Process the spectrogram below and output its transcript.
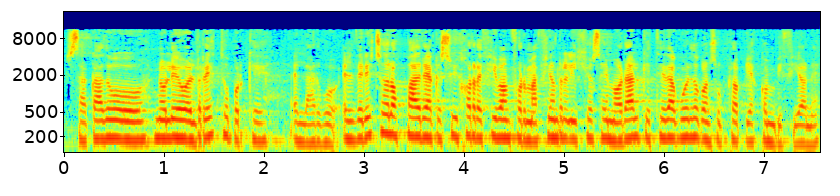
Sacado, no leo el resto porque es largo. El derecho de los padres a que sus hijos reciban formación religiosa y moral que esté de acuerdo con sus propias convicciones,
